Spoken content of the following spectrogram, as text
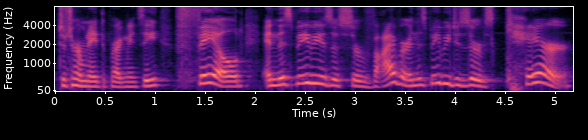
to terminate the pregnancy, failed, and this baby is a survivor, and this baby deserves care.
